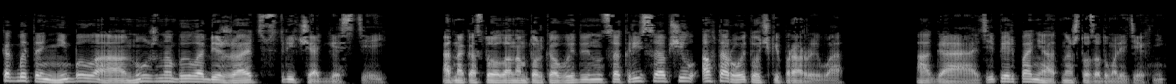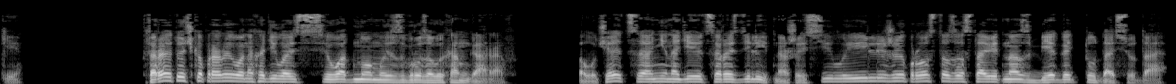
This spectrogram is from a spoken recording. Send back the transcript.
Как бы то ни было, нужно было бежать встречать гостей. Однако стоило нам только выдвинуться, Крис сообщил о второй точке прорыва. Ага, теперь понятно, что задумали техники. Вторая точка прорыва находилась в одном из грузовых ангаров. Получается, они надеются разделить наши силы или же просто заставить нас бегать туда-сюда.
